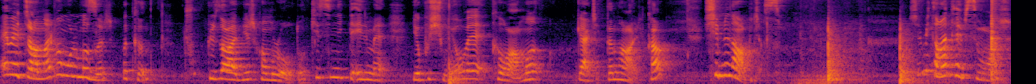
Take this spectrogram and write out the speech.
Evet canlar hamurum hazır. Bakın çok güzel bir hamur oldu. Kesinlikle elime yapışmıyor ve kıvamı gerçekten harika. Şimdi ne yapacağız? Şimdi bir tane tepsim var.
